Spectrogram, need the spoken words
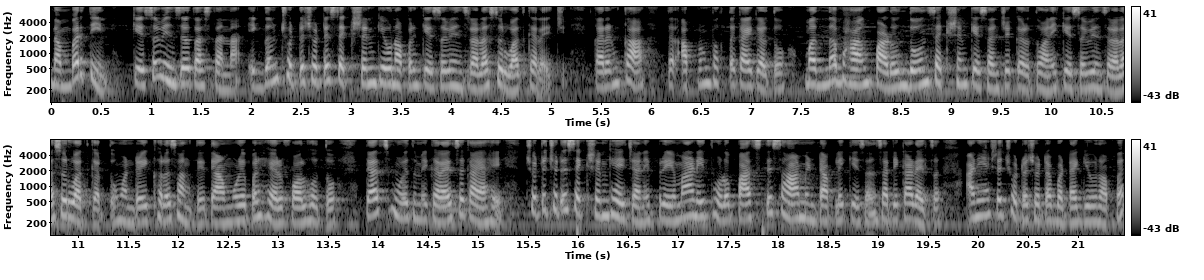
नंबर तीन केस विंचरत असताना एकदम छोटे छोटे सेक्शन घेऊन आपण केस विंचरायला सुरुवात करायची. कारण का? तर आपण फक्त काय करतो? मधनं भांग पाडून दोन सेक्शन केसांचे करतो आणि केस विंचरायला सुरुवात करतो. मंडळी खरं सांगते त्यामुळे पण हेअरफॉल होतो. त्याचमुळे तुम्ही करायचं काय आहे? छोटे छोटे सेक्शन घ्यायचे आणि प्रेमाने थोडं पाच ते सहा मिनटं आपल्या केसांसाठी काढायचं आणि अशा छोट्या छोट्या बटा घेऊन आपण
